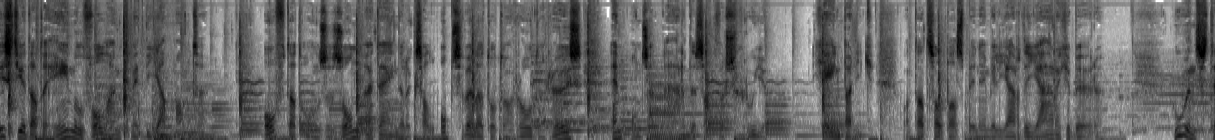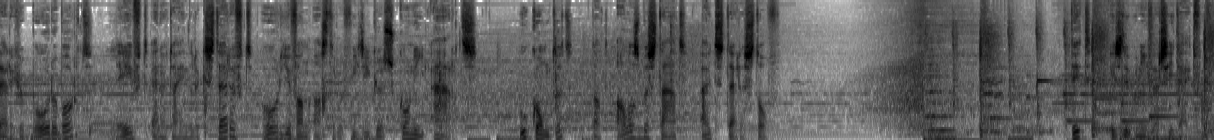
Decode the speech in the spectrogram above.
Wist je dat de hemel vol hangt met diamanten? Of dat onze zon uiteindelijk zal opzwellen tot een rode reus en onze aarde zal verschroeien? Geen paniek, want dat zal pas binnen miljarden jaren gebeuren. Hoe een ster geboren wordt, leeft en uiteindelijk sterft, hoor je van astrofysicus Connie Aarts. Hoe komt het dat alles bestaat uit sterrenstof? Dit is de Universiteit van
